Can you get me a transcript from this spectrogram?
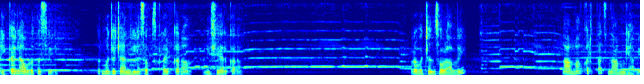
ऐकायला आवडत असेल तर माझ्या चॅनलला सबस्क्राईब करा आणि शेअर करा. प्रवचन सोळावे. नामाकरताच नाम घ्यावे.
